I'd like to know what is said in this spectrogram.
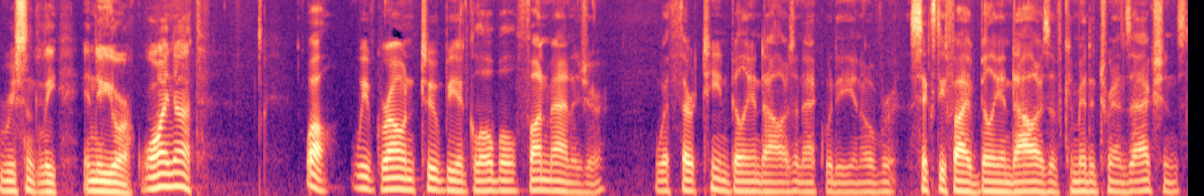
recently in New York. Why not? Well, we've grown to be a global fund manager with $13 billion in equity and over $65 billion of committed transactions.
